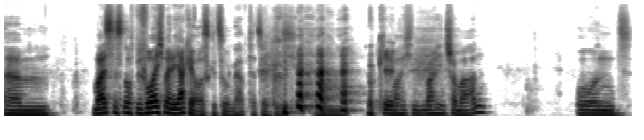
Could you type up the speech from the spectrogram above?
Ähm, meistens noch bevor ich meine Jacke ausgezogen habe, tatsächlich. ähm, Okay. mache ich, ihn- mach ich ihn schon mal an. Und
